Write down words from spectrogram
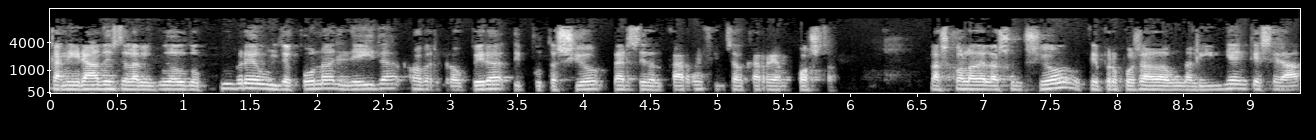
que anirà des de l'Avinguda 1 d'Octubre, Ulldecona, Lleida, Robert Graupera, Diputació, Verge del Carme, fins al carrer Amposta. L'escola de l'Assumpció té proposada una línia en què serà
